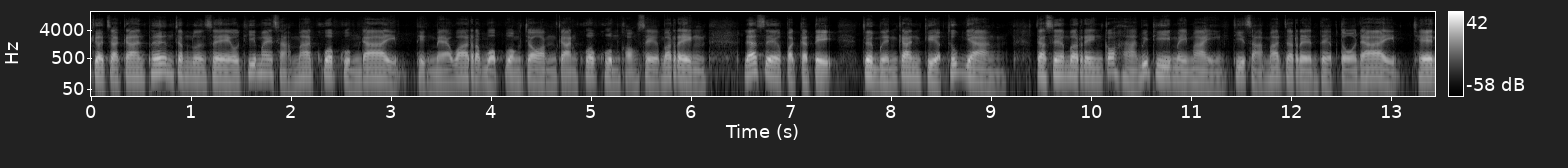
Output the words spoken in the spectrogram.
เกิดจากการเพิ่มจำนวนเซลล์ที่ไม่สามารถควบคุมได้ ถึงแม้ว่าระบบวงจรการควบคุมของเซลล์มะเร็ง และเซลล์ปกติจะเหมือนกันเกือบทุกอย่าง แต่เซลล์มะเร็งก็หาวิธีใหม่ ๆ ที่สามารถเจริญเติบโตได้ เช่น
